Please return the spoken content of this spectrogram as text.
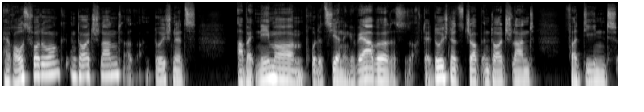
Herausforderung in Deutschland. Also ein Durchschnittsarbeitnehmer im produzierenden Gewerbe, das ist auch der Durchschnittsjob in Deutschland, verdient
